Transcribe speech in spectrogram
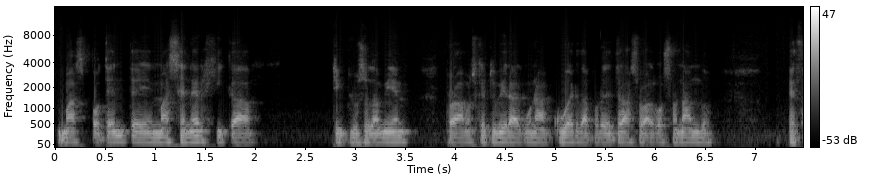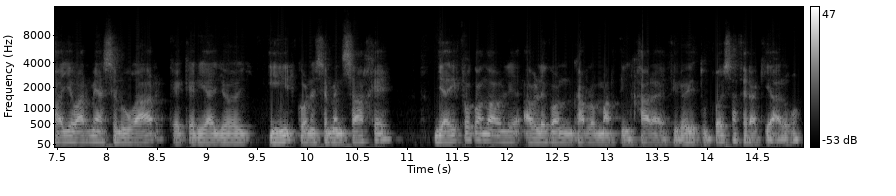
más potente, más enérgica, incluso también probamos que tuviera alguna cuerda por detrás o algo sonando. Empezó a llevarme a ese lugar que quería yo ir con ese mensaje. Y ahí fue cuando hablé, con Carlos Martín Jara, decir, oye, ¿tú puedes hacer aquí algo?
